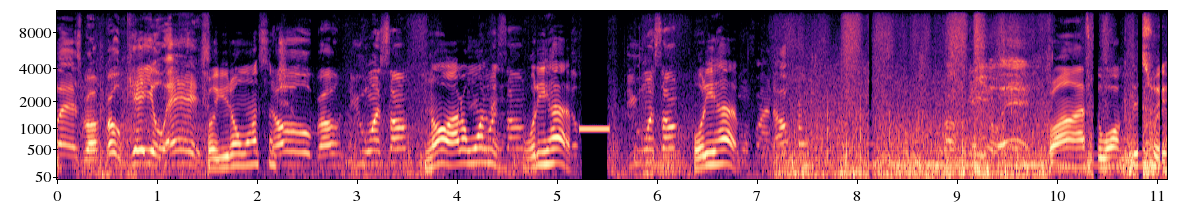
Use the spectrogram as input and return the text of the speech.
chips. ass, bro. Bro, pay your ass. Bro, you don't want some? No, bro. You want some? No, I don't want want it. some? What do you have? Do you want some? What do you have? Find out. Bro, your ass. Bro, I have to walk this way.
